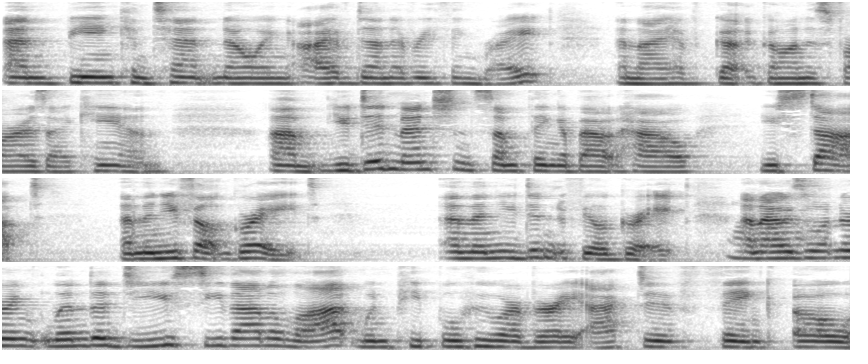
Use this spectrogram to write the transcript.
and being content knowing I've done everything right and I have got, gone as far as I can. Um, you did mention something about how you stopped and then you felt great and then you didn't feel great. And I was wondering, Linda, do you see that a lot when people who are very active think, oh,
